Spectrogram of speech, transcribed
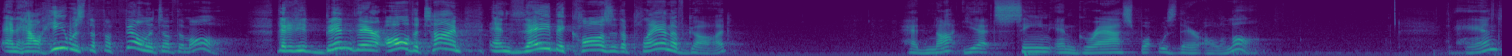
and how he was the fulfillment of them all. That it had been there all the time, and they, because of the plan of God, had not yet seen and grasped what was there all along. And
